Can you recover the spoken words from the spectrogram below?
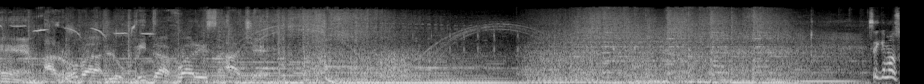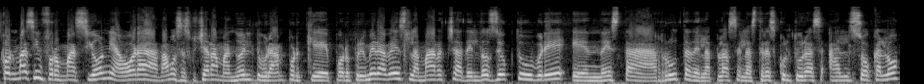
en arroba Lupita Juárez H. Seguimos con más información y ahora vamos a escuchar a Manuel Durán porque por primera vez la marcha del 2 de octubre en esta ruta de la Plaza de las Tres Culturas al Zócalo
